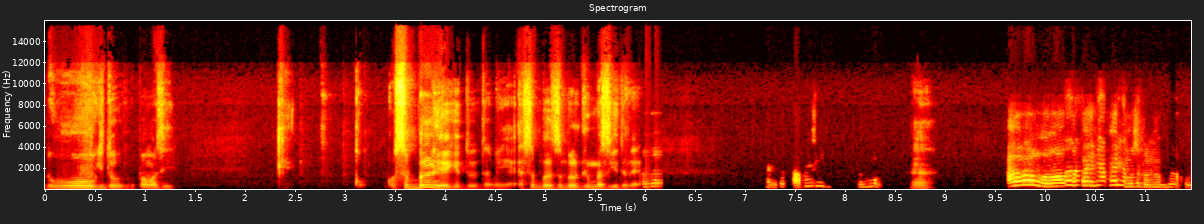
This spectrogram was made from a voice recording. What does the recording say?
duh gitu. Apa masih Kayak, kok, kok sebel ya gitu. Tapi kayak sebel-sebel gemes gitu kayak. Nah, itu apa sih? Kamu Hah? oh lo ngapain ngapain kamu sebelum aku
